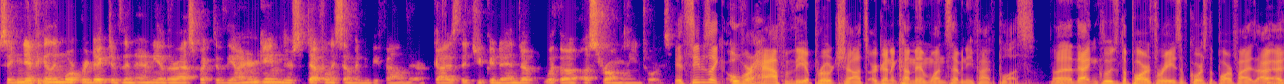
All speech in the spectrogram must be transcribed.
significantly more predictive than any other aspect of the iron game, there's definitely something to be found there. Guys that you could end up with a, a strong lean towards. It seems like over half of the approach shots are going to come in 175 plus. Uh, that includes the par threes, of course, the par 5s mm-hmm. I, I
